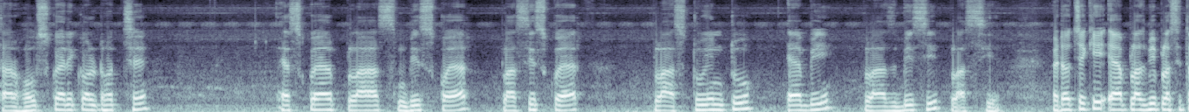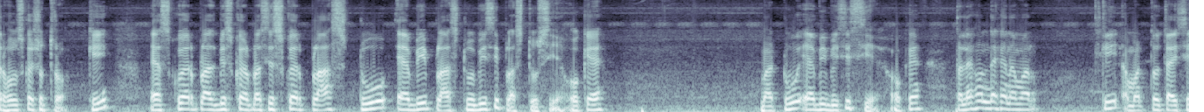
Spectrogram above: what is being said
তার হোল স্কোয়ার ইকুয়াল টু হচ্ছে A square plus B square plus C square plus two into A B plus B C plus C এটা হচ্ছে কি A plus B plus C তার হোল স্কোয়ার সূত্র। কি? A square plus B square plus C square plus two A B plus two B C plus two C A okay বা two A B B C C A okay তাহলে এখন দেখেন আমার কি? আমার তো চাইছে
